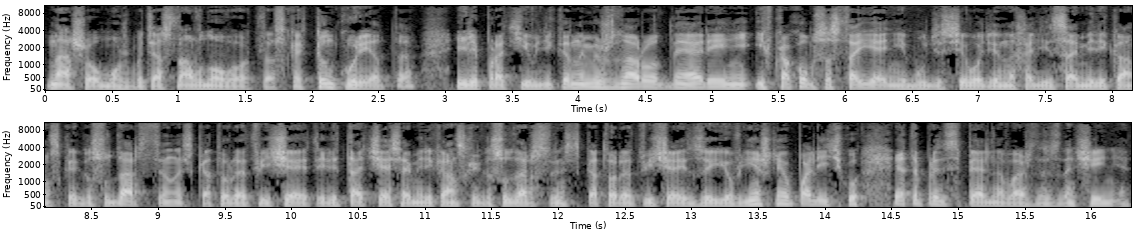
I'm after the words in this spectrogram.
нашего, может быть, основного, так сказать, конкурента или противника на международной арене, и в каком состоянии будет сегодня находиться американская государственность, которая отвечает, или та часть американской государственности, которая отвечает за ее внешнюю политику, это принципиально важное значение.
